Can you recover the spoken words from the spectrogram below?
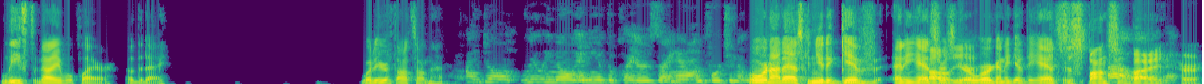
Least Valuable Player of the Day. What are your thoughts on that? I don't really know any of the players right now, unfortunately. Well, we're not asking you to give any oh, answers Oh, here. We're going to give the answers. it's just sponsored Oh, by okay. her.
